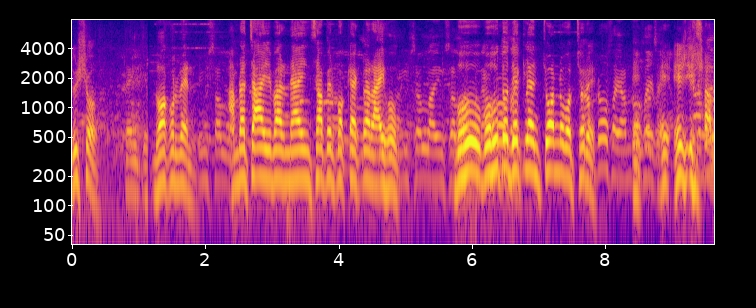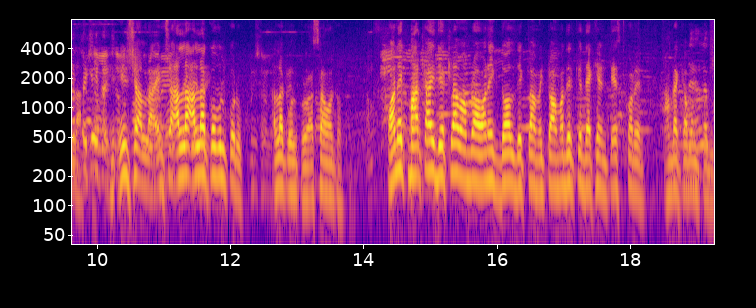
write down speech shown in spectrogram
দুশো থ্যাংক ইউ দোয়া করবেন। আমরা চাই এবার ন্যায় ইনসাফের পক্ষে একটা রায় হোক। বহু বহু তো দেখলেন চুয়ান্ন বছরে। ইনশাল্লাহ ইনশাল্লাহ ইনশা- আল্লাহ আল্লাহ কবুল করুক। আল্লাহ কবুল করুক। আসসালামু আলাইকুম। অনেক মার্কাই দেখলাম, আমরা অনেক দল দেখলাম। একটু আমাদেরকে দেখেন টেস্ট করেন, আমরা কেমন করি।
